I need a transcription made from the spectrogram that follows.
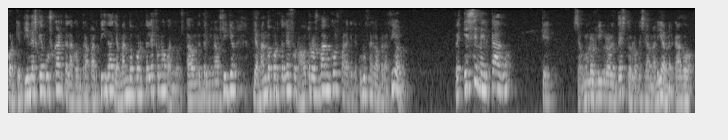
porque tienes que buscarte la contrapartida llamando por teléfono cuando está en determinado sitio, llamando por teléfono a otros bancos para que te crucen la operación. Ese mercado, que según los libros de texto es lo que se llamaría mercado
